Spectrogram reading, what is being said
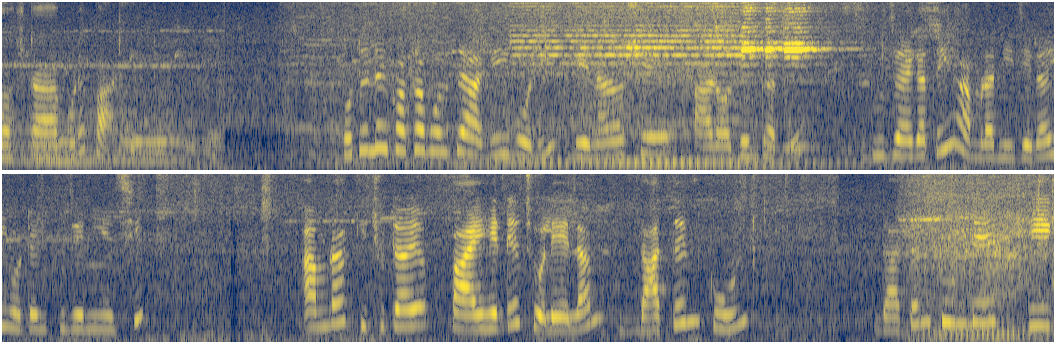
দশ টাকা করে পার হেড হোটেলের কথা বলতে আগেই বলি, বেনারসে আর অযোধ্যাতে দু জায়গাতেই আমরা নিজেরাই হোটেল খুঁজে নিয়েছি। আমরা কিছুটা পায়ে হেঁটে চলে এলাম দাতেন কুণ্ড দাতেন কুণ্ডের ঠিক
